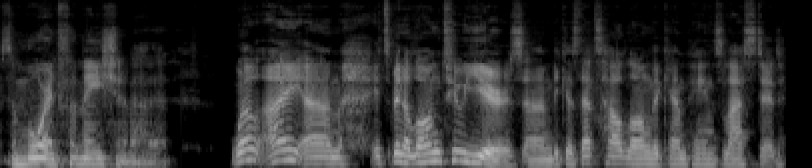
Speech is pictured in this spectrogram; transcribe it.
some more information about it. Well, I um, it's been a long two years um, because that's how long the campaigns lasted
